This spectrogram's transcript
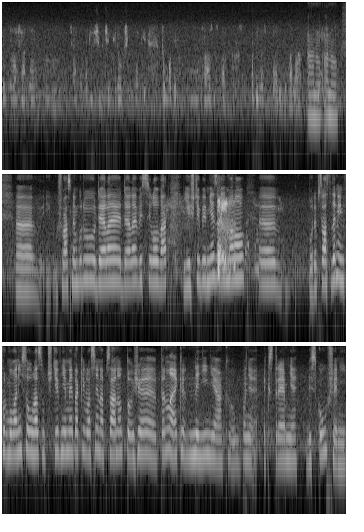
neměla žádné, žádné vedlejší účinky nebo příznaky k tomu, abych musela zůstat, hospitalizovaná. Ano, ano. Uh, už vás nebudu déle, déle vysilovat. Ještě by mě zajímalo, uh, podepsala jste ten informovaný souhlas, určitě v něm je taky vlastně napsáno to, že ten lék není nějak úplně extrémně vyzkoušený.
